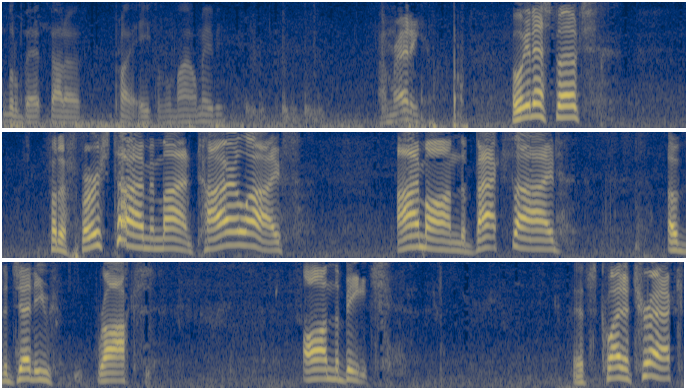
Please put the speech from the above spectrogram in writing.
A little bit, about a probably eighth of a mile maybe. I'm ready. Look at this, folks. For the first time in my entire life, I'm on the backside of the jetty rocks on the beach. It's quite a trek,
